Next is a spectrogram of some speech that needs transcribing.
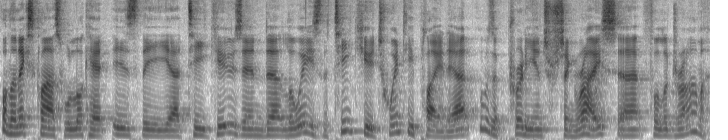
Well, the next class we'll look at is the uh, TQs. And uh, Louise, the TQ20 played out. It was a pretty interesting race, full of drama.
